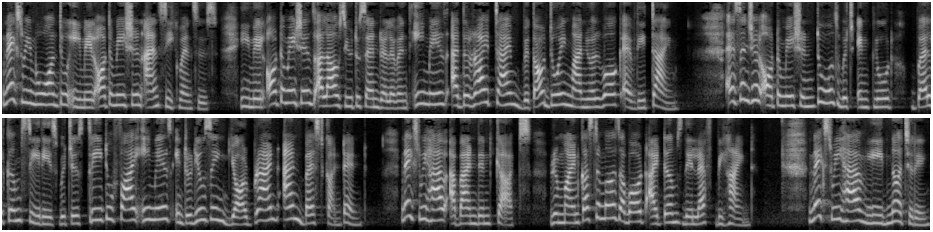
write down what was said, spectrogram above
Next, we move on to email automation and sequences. Email automations allows you to send relevant emails at the right time without doing manual work every time. Essential automation tools, which include Welcome Series, which is 3 to 5 emails introducing your brand and best content. Next, we have abandoned carts. Remind customers about items they left behind. Next, we have lead nurturing.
